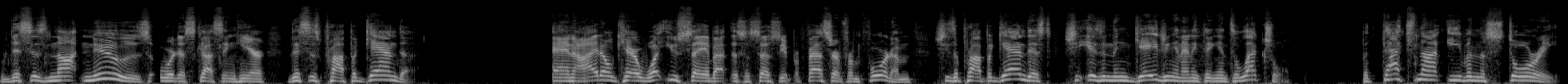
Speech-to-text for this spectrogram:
This is not news we're discussing here. This is propaganda. And I don't care what you say about this associate professor from Fordham. She's a propagandist. She isn't engaging in anything intellectual. But that's not even the story.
